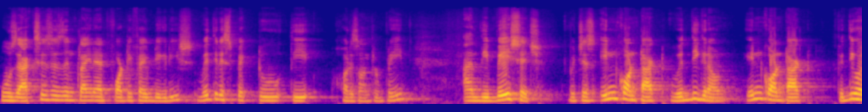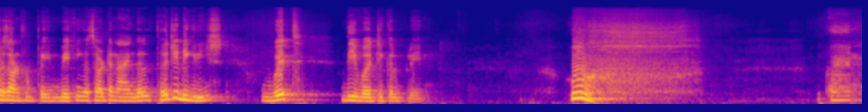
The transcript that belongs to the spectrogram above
whose axis is inclined at 45 degrees with respect to the horizontal plane and the base edge which is in contact with the ground in contact with the horizontal plane making a certain angle 30 degrees with the vertical plane. Whew. Man.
